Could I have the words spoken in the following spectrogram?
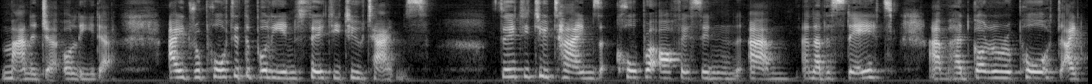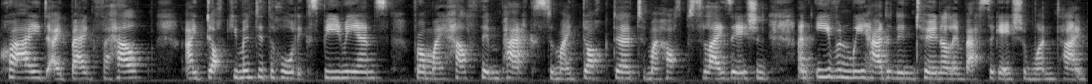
manager or leader? I'd reported the bullying 32 times. 32 times corporate office in um, another state, um, had got a report. I'd cried, I'd begged for help. I documented the whole experience from my health impacts to my doctor to my hospitalization. And even we had an internal investigation one time,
